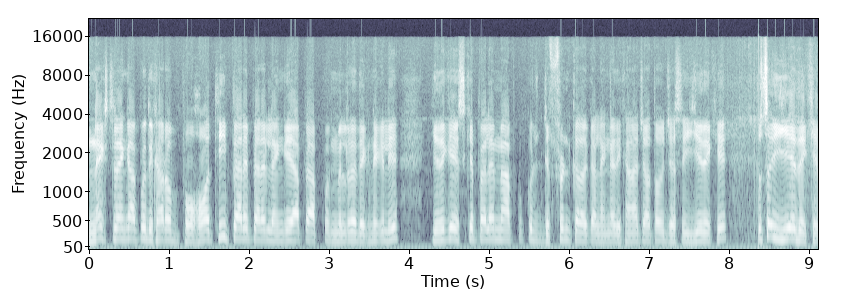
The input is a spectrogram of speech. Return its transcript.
नेक्स्ट लहंगा आपको दिखा रहा हूँ, बहुत ही प्यारे प्यारे लहंगे यहाँ पे आपको मिल रहे देखने के लिए। ये देखिए, इसके पहले मैं आपको कुछ डिफरेंट कलर का लहंगा दिखाना चाहता हूँ। जैसे ये देखिए दोस्तों ये देखिए,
